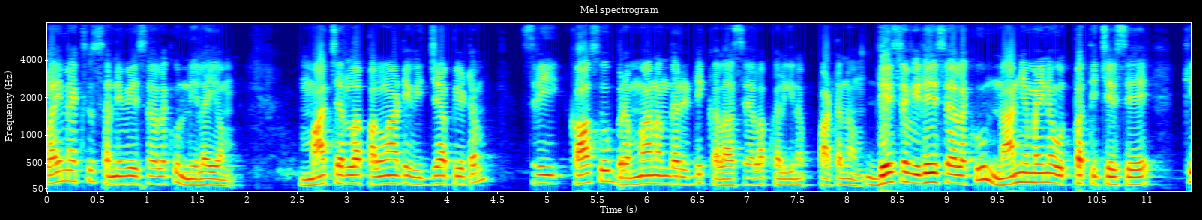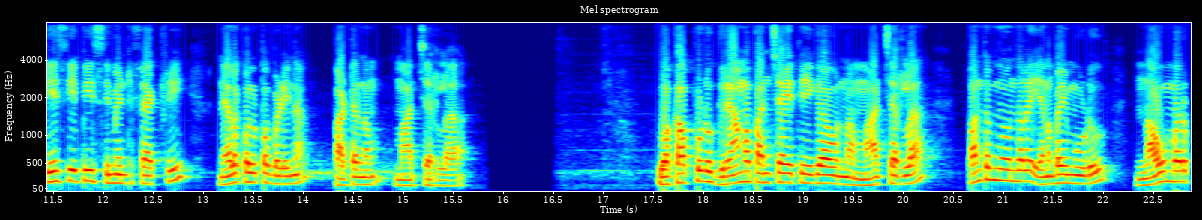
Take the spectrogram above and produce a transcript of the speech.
క్లైమాక్స్ సన్నివేశాలకు నిలయం. మాచర్ల పల్నాటి విద్యాపీఠం శ్రీ కాసు బ్రహ్మానందరెడ్డి కళాశాల కలిగిన పట్టణం. దేశ విదేశాలకు నాణ్యమైన ఉత్పత్తి చేసే కేసీపీ సిమెంట్ ఫ్యాక్టరీ నెలకొల్పబడిన పట్టణం మాచర్ల. ఒకప్పుడు గ్రామ పంచాయతీగా ఉన్న మాచర్ల పంతొమ్మిది వందల ఎనభై మూడు నవంబర్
